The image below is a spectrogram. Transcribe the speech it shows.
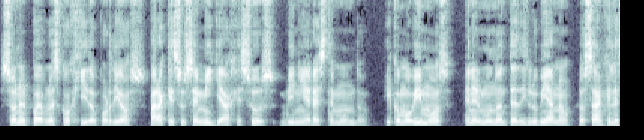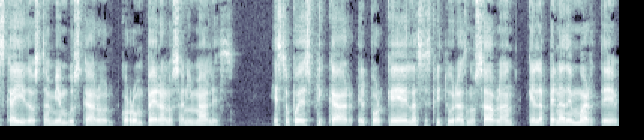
son el pueblo escogido por Dios, para que su semilla Jesús viniera a este mundo. Y como vimos, en el mundo antediluviano, los ángeles caídos también buscaron corromper a los animales. Esto puede explicar el por qué las escrituras nos hablan que la pena de muerte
